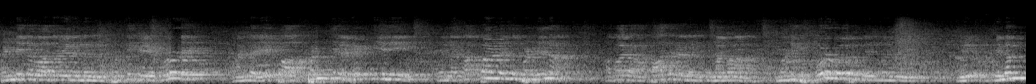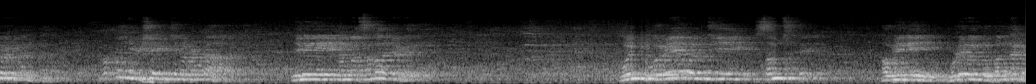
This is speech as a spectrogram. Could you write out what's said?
ಖಂಡಿತವಾದವೇನು ನನ್ನ ಪ್ರತಿಕ್ರಿಯೆ ಕೊರಡೆ ಅಂಡ ಏಪ ಪಂಚಿನ ವ್ಯಕ್ತಿಯಲ್ಲಿ ಎನ್ನ ತಪ್ಪಾಂಡೆಂದು ಪಂಡಿನ ಆ ಪಾತ್ರೆ ನಮ್ಮ ಮನೆಗೆ ಹೊರಡುವುದು ವಿನಮ್ರ ವಿನಂತಿ ಮತ್ತೊಂದು ವಿಷಯ ಹೆಚ್ಚಿನ ಮಟ್ಟ, ಏನೇ ನಮ್ಮ ಸಮಾಜಗಳು, ಒಂದು ಒರೇ ಒಂಜಿ ಸಂಸ್ಥೆ ಅವಿನಿ ಉಳಿಯೊಂದು ಬಂದಾಗ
